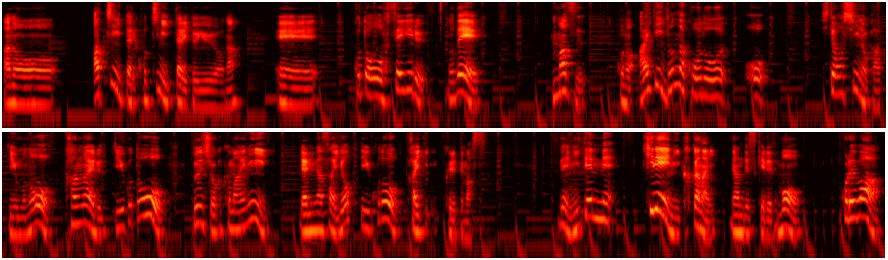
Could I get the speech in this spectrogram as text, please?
あのーあっちに行ったりこっちに行ったりというような、えーことを防げるので、まず、この相手にどんな行動をしてほしいのかっていうものを考えるっていうことを文章を書く前にやりなさいよっていうことを書いてくれてます。で、2点目、綺麗に書かないなんですけれども、これは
